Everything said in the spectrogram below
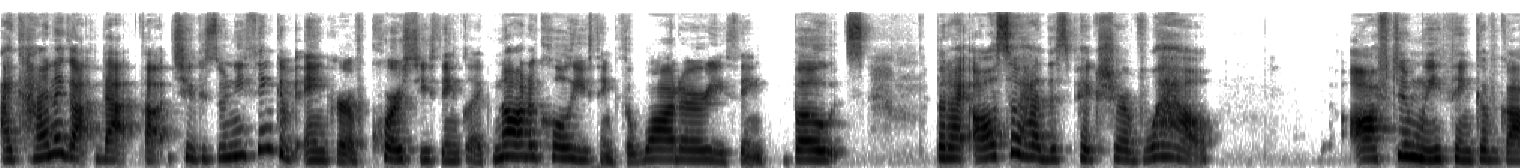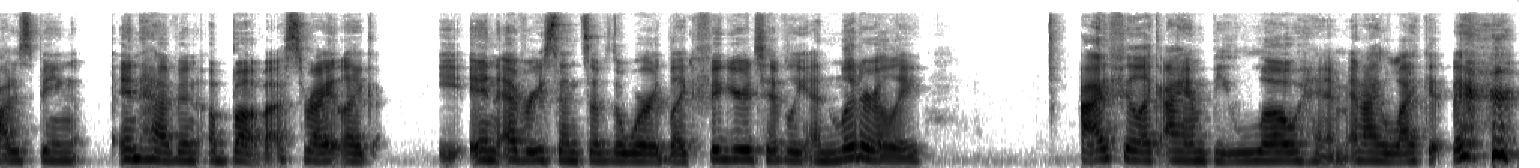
I kind of got that thought too, because when you think of anchor, of course, you think like nautical, you think the water, you think boats. But I also had this picture of, wow, often we think of God as being in heaven above us, right? Like in every sense of the word, like figuratively and literally. I feel like I am below him and I like it there.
